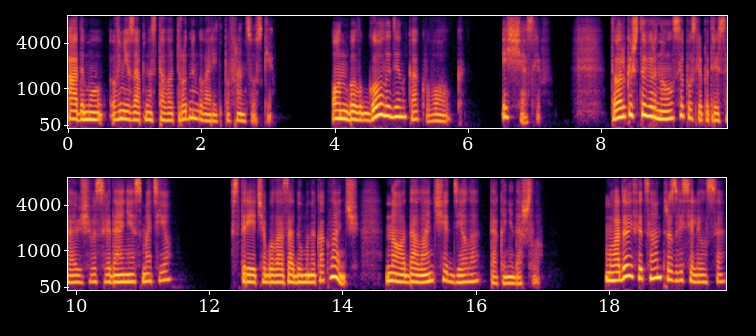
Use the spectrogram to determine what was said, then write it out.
Адаму внезапно стало трудно говорить по-французски. Он был голоден, как волк, и счастлив. Только что вернулся после потрясающего свидания с Матьё. Встреча была задумана как ланч, но до ланча дело так и не дошло. Молодой официант развеселился.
